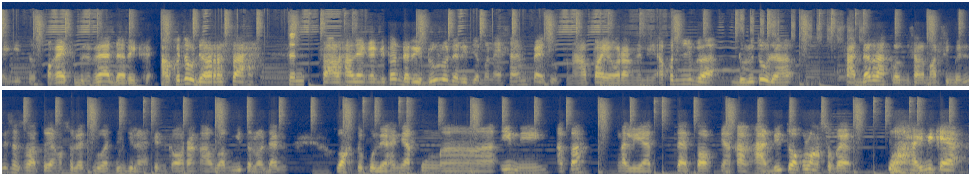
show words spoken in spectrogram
kayak gitu. Makanya sebenarnya dari aku tuh udah resah Dan- soal hal yang kayak gitu dari dulu dari zaman SMP tuh. Kenapa ya orang ini? Aku tuh juga dulu tuh udah sadar lah kalau misalnya marching band ini sesuatu yang sulit buat dijelasin ke orang awam gitu loh. Dan waktu kuliahnya aku nge ini apa ngelihat TED Talk-nya Kang Hadi tuh aku langsung kayak wah ini kayak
